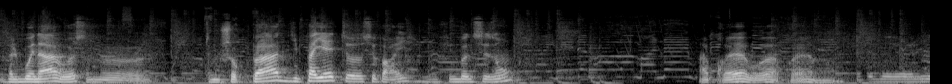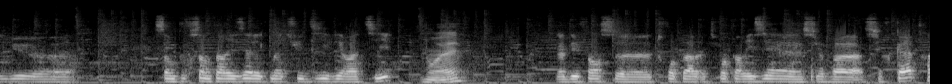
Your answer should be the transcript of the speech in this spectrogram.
Valbuena, ouais, ça me, ça me choque pas. Dit Payet, euh, c'est pareil, il fait une bonne saison. Après, ouais, après. euh, Le milieu euh, 100% parisien avec Matuidi, Verratti. ouais. La défense 3, parisiens sur, euh, sur 4.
